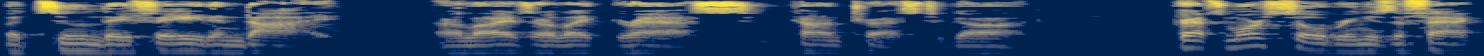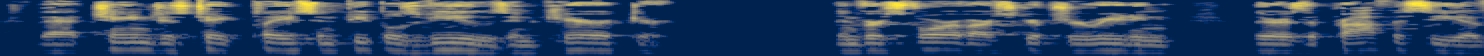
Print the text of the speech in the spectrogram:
but soon they fade and die. Our lives are like grass in contrast to God. Perhaps more sobering is the fact that changes take place in people's views and character. In verse four of our scripture reading, there is the prophecy of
